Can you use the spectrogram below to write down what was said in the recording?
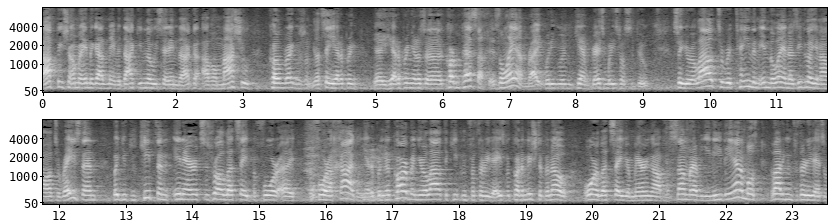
Even though we said Emadaka, Let's say you had to bring uh, you had to bring it as a korban pesach, as a lamb, right? What do you, you can't graze them? What are you supposed to do? So you're allowed to retain them in the land, as even though you're not allowed to raise them, but you can keep them in Eretz Yisrael. Let's say before a before a chag, when you had to bring a korban, you're allowed to keep them for 30 days. But mishnah beno, or let's say you're marrying off a son, whatever you need the animals, allowed to them for 30 days. So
